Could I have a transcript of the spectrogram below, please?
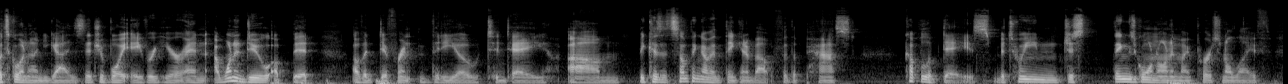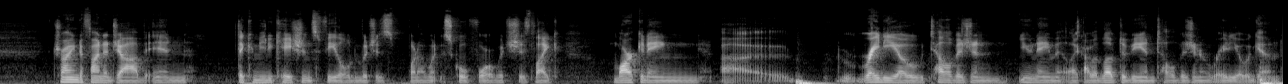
What's going on, you guys? It's your boy Avery here, and I want to do a bit of a different video today um, because it's something I've been thinking about for the past couple of days between just things going on in my personal life, trying to find a job in the communications field, which is what I went to school for, which is like marketing, uh, radio, television, you name it. Like, I would love to be in television or radio again.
